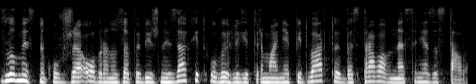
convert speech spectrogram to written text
Зловмиснику вже обрано запобіжний захід у вигляді тримання під вартою без права внесення застави.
